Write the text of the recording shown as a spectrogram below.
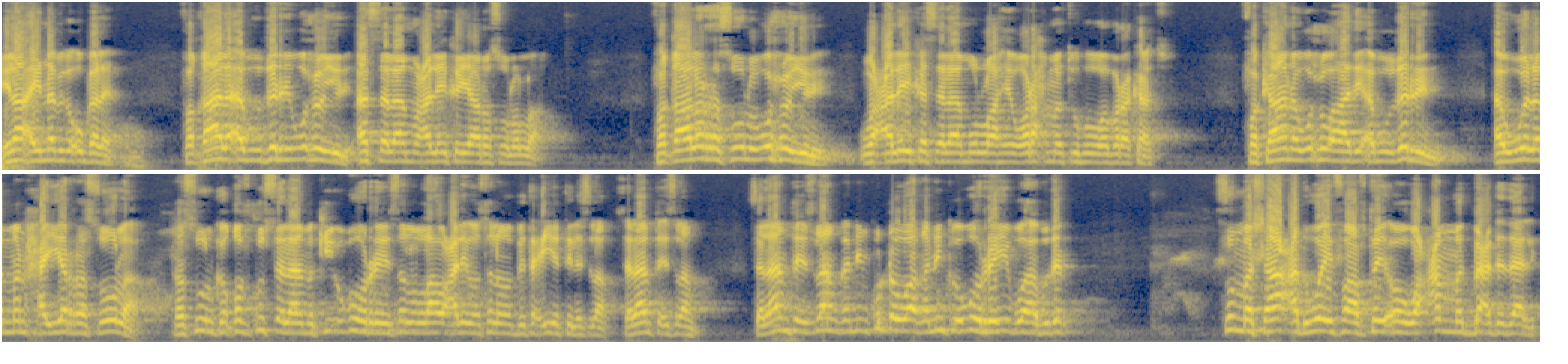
ilaa ay nabiga u galeen. Faqaala abu darin wuxuu yidhi assalaamu calayka ya rasuul allah faqaala rasuulu wuxuu yidhi wa calayka salaamu llahi waraxmatuhu wabarakaatuh fakaana wuxuu ahaaday abu darin awala man xaya rasuula rasuulka qof ku salaama kii ugu horreeyey sala allahu calayhi wasalam bitaxiyati lislaam salaamta islaamka salaamta islaamka nin ku dhawaaqa ninka ugu horreeyey buu abudar uma shaacad way faaftay oo wacamad bacda dalik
